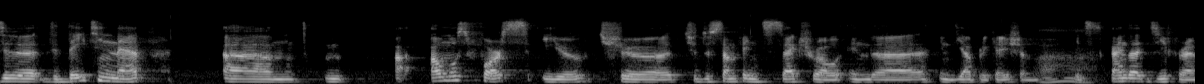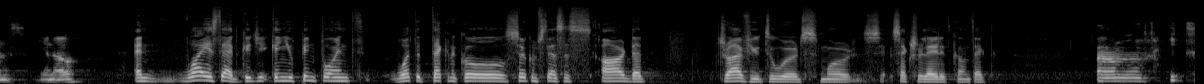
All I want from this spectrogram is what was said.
the the dating app um, almost force you to to do something sexual in the in the application. Ah. It's kind of different, you know. And why is that? Could you can you pinpoint what the technical circumstances are that drive you towards more sex-related contact? Um, it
